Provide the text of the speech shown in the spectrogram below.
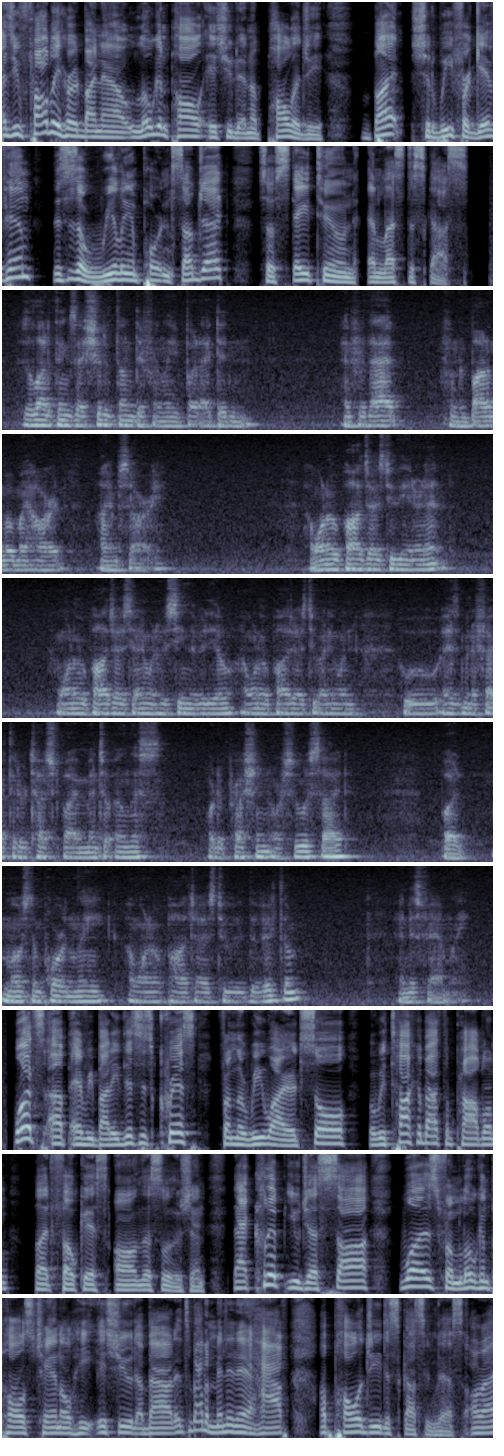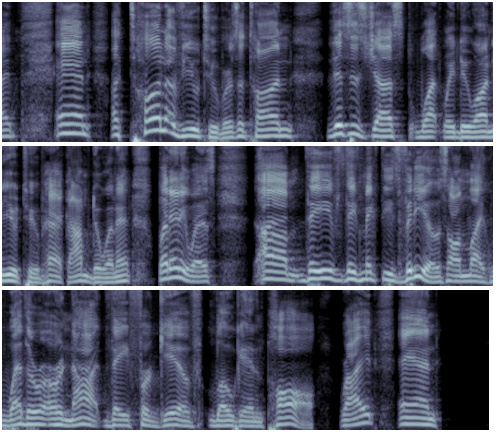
As you've probably heard by now, Logan Paul issued an apology, but should we forgive him? This is a really important subject, so stay tuned and let's discuss. There's a lot of things I should have done differently, but I didn't. And for that, from the bottom of my heart, I am sorry. I want to apologize to the internet. I want to apologize to anyone who's seen the video. I want to apologize to anyone who has been affected or touched by mental illness or depression or suicide. But most importantly, I want to apologize to the victim and his family. What's up, everybody? This is Chris from The Rewired Soul, where we talk about the problem but focus on the solution. That clip you just saw was from Logan Paul's channel. He issued about, it's about a minute and a half apology discussing this, all right? And a ton of YouTubers, a ton, this is just what we do on YouTube. Heck, I'm doing it. But anyways, um, they've, they've made these videos on like whether or not they forgive Logan Paul, right? And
